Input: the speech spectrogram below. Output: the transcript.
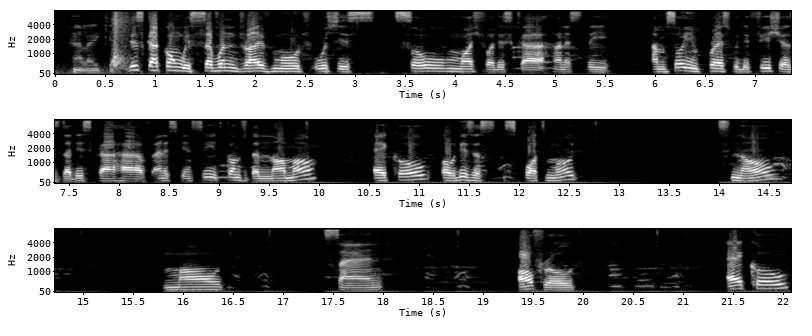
I like it. This car comes with seven drive mode which is so much for this car honestly. I'm so impressed with the features that this car have and as you can see it comes with a normal eco. Oh this is sport mode. Snow mode Mud sand. Off-road eco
